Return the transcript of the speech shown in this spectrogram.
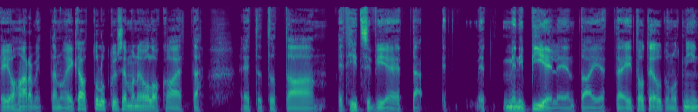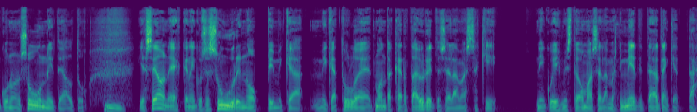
ei ole harmittanut. Eikä ole tullut kyllä semmoinen olokaa, että, että, tota, että hitsi vie, että että meni pieleen tai että ei toteutunut niin kuin on suunniteltu. Hmm. Ja se on ehkä niin kuin se suurin oppi, mikä, mikä tulee, että monta kertaa yrityselämässäkin, niin kuin ihmisten omassa elämässä, niin mietitään jotenkin, että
